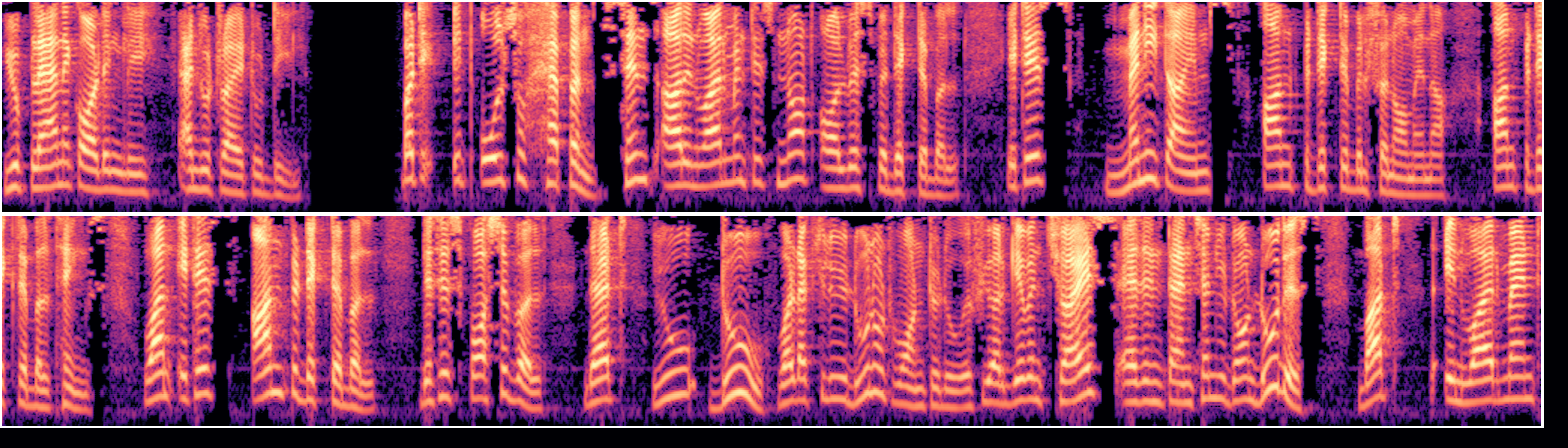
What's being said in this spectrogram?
you plan accordingly, and you try to deal. But it also happens since our environment is not always predictable, it is many times unpredictable phenomena, unpredictable things. One, it is unpredictable. This is possible that you do what actually you do not want to do. If you are given choice as intention, you don't do this. But the environment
